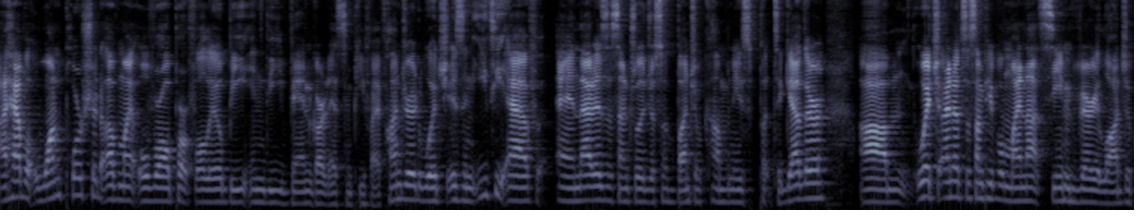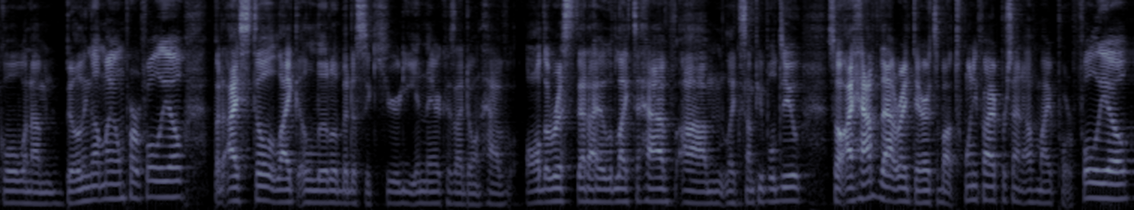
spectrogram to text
I have one portion of my overall portfolio be in the Vanguard S&P 500, which is an ETF, and that is essentially just a bunch of companies put together um, which I know to some people might not seem very logical when I'm building up my own portfolio, but I still like a little bit of security in there because I don't have all the risk that I would like to have, um, like some people do. So I have that right there. It's about 25% of my portfolio.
